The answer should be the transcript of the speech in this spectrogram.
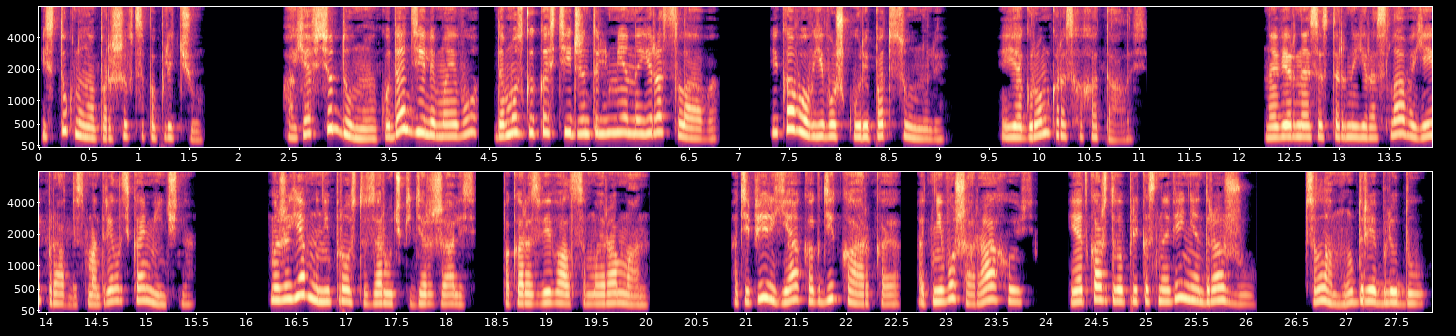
и стукнула паршивца по плечу. «А я все думаю, куда дели моего до мозга костей джентльмена Ярослава? И кого в его шкуре подсунули?» И я громко расхохоталась. Наверное, со стороны Ярослава ей правда смотрелось комично. Мы же явно не просто за ручки держались, пока развивался мой роман. А теперь я, как дикарка, от него шарахаюсь и от каждого прикосновения дрожу, целомудрие блюду.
